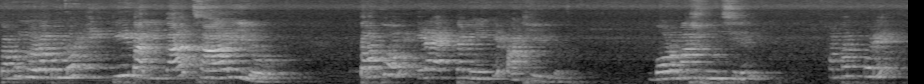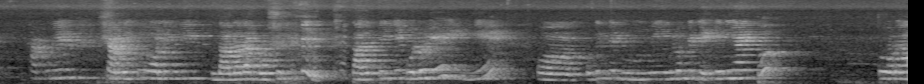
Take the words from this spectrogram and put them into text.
তখন ওরা বলল, একটি বালিকা চাইল। তখন এরা একটা মেয়েকে পাঠিয়ে দিল। বড় মা শুনছিলেন। হঠাৎ করে ঠাকুরের সামনে তো অনেকেই দাদারা বসে থাকেন তাদেরকে গিয়ে বলল, এই গিয়ে ওদেরকে, মেয়েগুলোকে ডেকে নিয়ে আয় তো। তো ওরা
